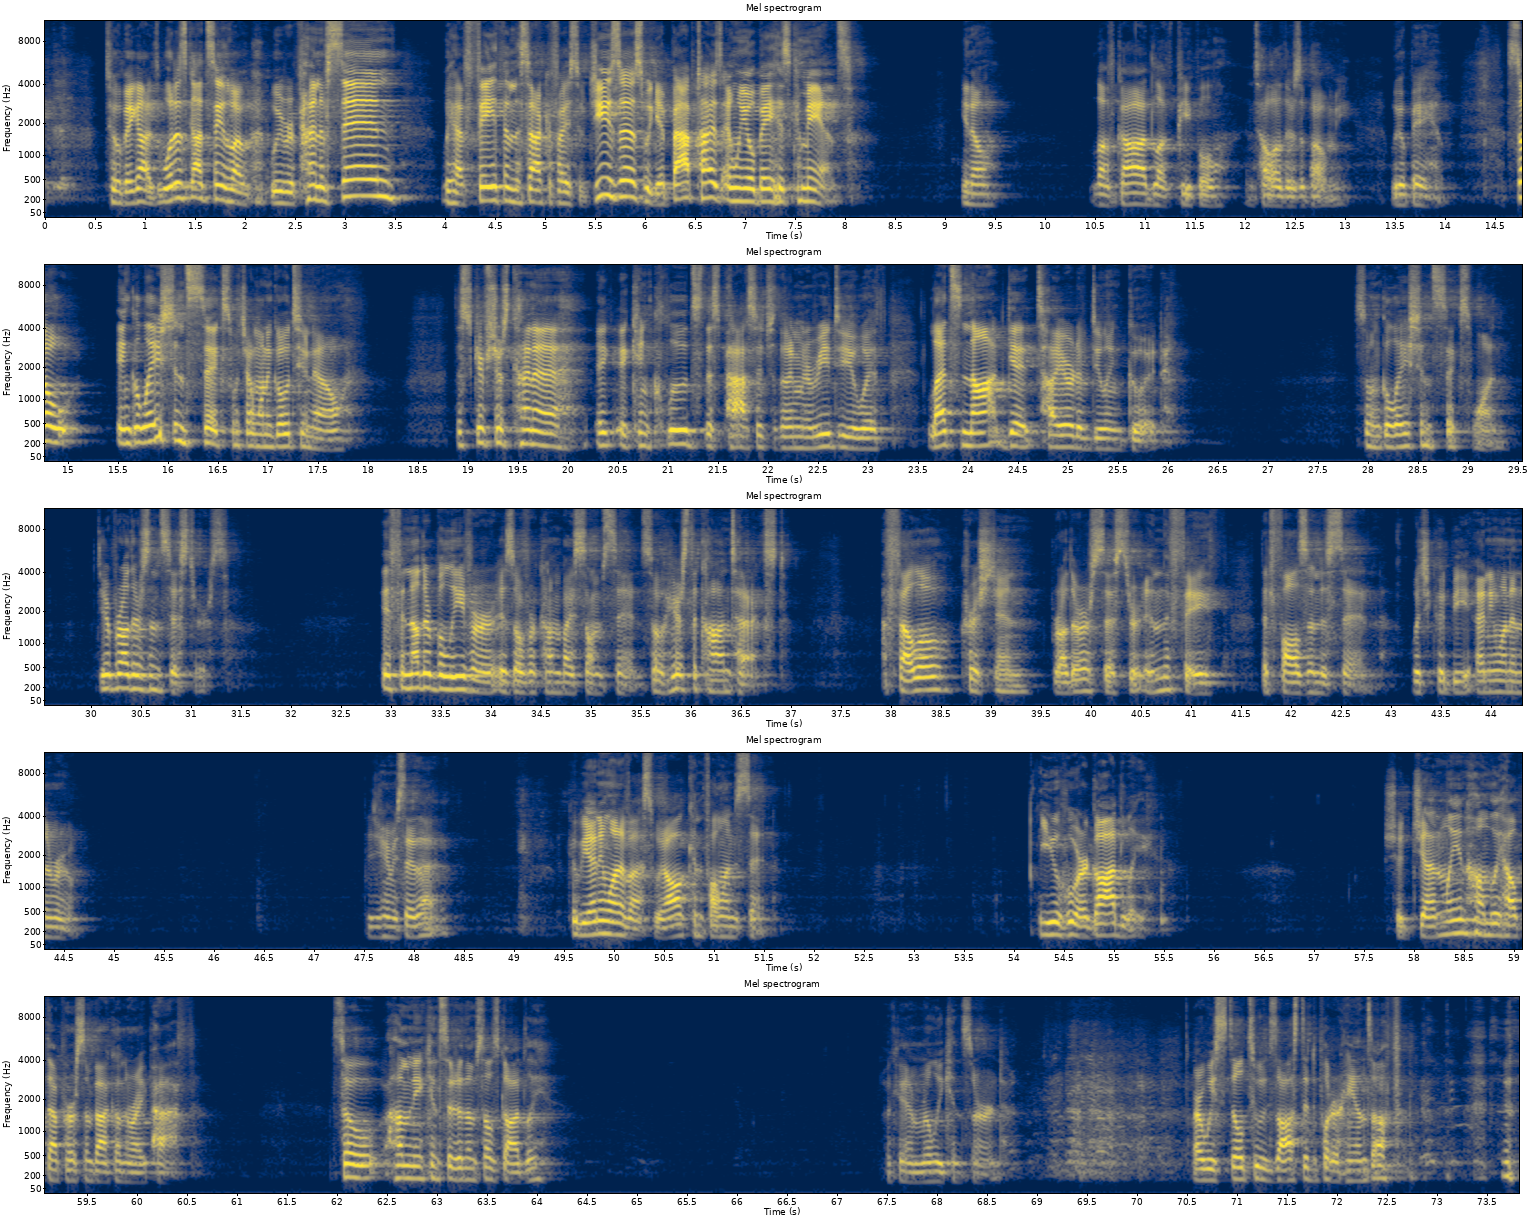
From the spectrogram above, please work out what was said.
to obey God. What does God say Bible? We repent of sin, we have faith in the sacrifice of Jesus, we get baptized, and we obey his commands. You know, love God, love people, and tell others about me. We obey him. So in Galatians 6, which I want to go to now, the scriptures kind of it, it concludes this passage that I'm going to read to you with let's not get tired of doing good. So in Galatians 6 1, dear brothers and sisters, if another believer is overcome by some sin, so here's the context a fellow Christian brother or sister in the faith that falls into sin, which could be anyone in the room. Did you hear me say that? Could be any one of us. We all can fall into sin. You who are godly should gently and humbly help that person back on the right path. So, how many consider themselves godly? Okay, I'm really concerned. Are we still too exhausted to put our hands up?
